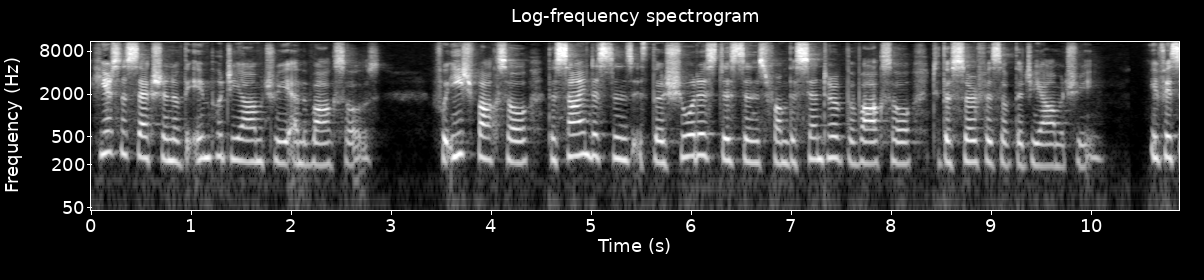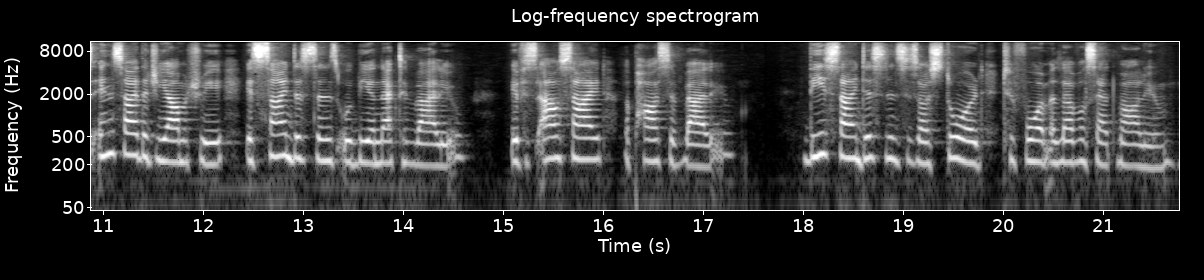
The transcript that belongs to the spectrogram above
Here's a section of the input geometry and the voxels. For each voxel, the sign distance is the shortest distance from the center of the voxel to the surface of the geometry. If it's inside the geometry, its sign distance would be a negative value. If it's outside, a positive value. These sign distances are stored to form a level set volume.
